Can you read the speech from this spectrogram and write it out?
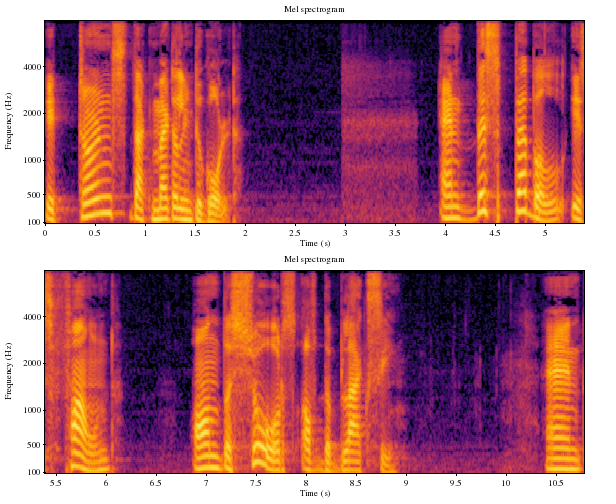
it turns that metal into gold. And this pebble is found on the shores of the Black Sea. And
